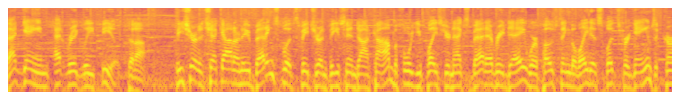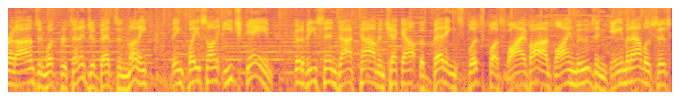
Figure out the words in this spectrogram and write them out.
That game at Wrigley Field tonight. Be sure to check out our new betting splits feature on vsin.com before you place your next bet every day. We're posting the latest splits for games at current odds and what percentage of bets and money being placed on each game. Go to vsin.com and check out the betting splits plus live odds, line moves, and game analysis.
